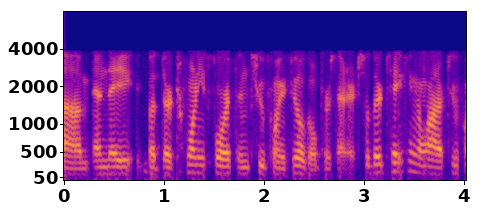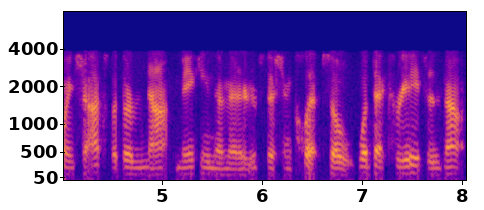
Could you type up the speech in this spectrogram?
um, and they but they're 24th in two-point field goal percentage. So they're taking a lot of two-point shots, but they're not making them at an efficient clip. So what that creates is not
